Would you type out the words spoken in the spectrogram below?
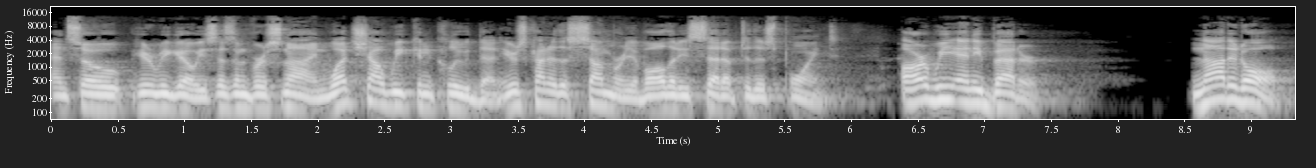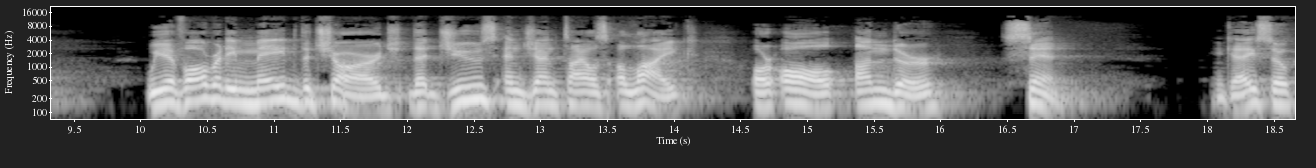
And so here we go. He says in verse 9, What shall we conclude then? Here's kind of the summary of all that he's said up to this point. Are we any better? Not at all. We have already made the charge that Jews and Gentiles alike are all under sin. Okay, so,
